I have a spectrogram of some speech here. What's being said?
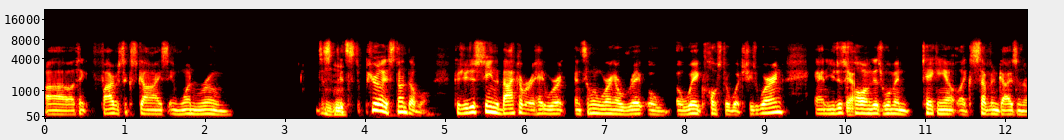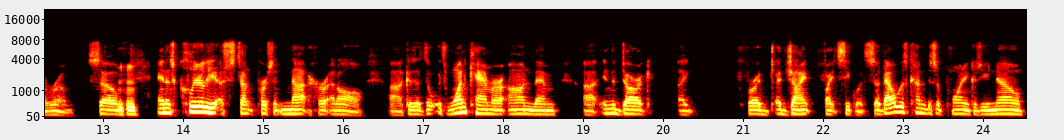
uh, I think five or six guys in one room just mm-hmm. it's purely a stunt double because you're just seeing the back of her head and someone wearing a rig a, a wig close to what she's wearing and you're just yeah. following this woman taking out like seven guys in a room so mm-hmm. and it's clearly a stunt person not her at all because uh, it's, it's one camera on them uh, in the dark like for a, a giant fight sequence so that was kind of disappointing because you know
